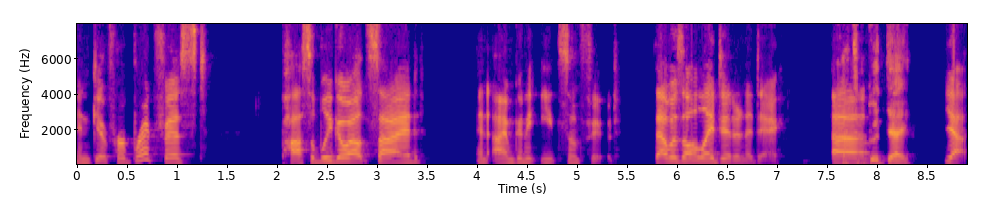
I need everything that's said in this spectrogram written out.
and give her breakfast, possibly go outside, and I'm going to eat some food. That was all I did in a day. That's uh, a good day. Yeah,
